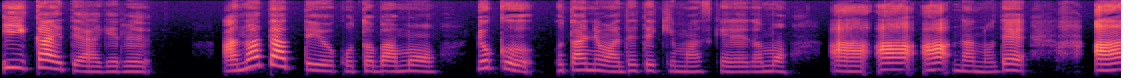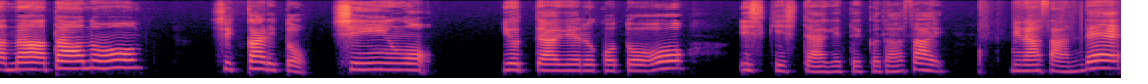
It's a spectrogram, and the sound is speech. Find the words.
言い換えてあげる。あなたっていう言葉もよく歌には出てきますけれども、あああなので、あなたのしっかりと子音を言ってあげることを意識してあげてください。皆さんで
